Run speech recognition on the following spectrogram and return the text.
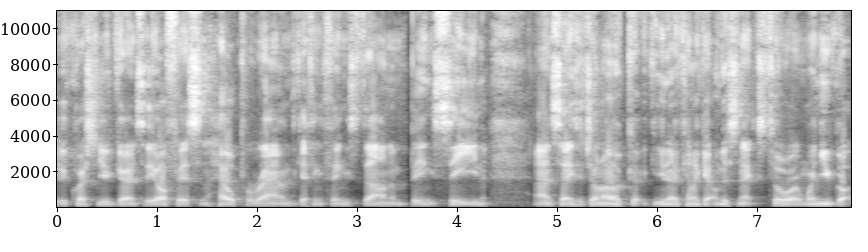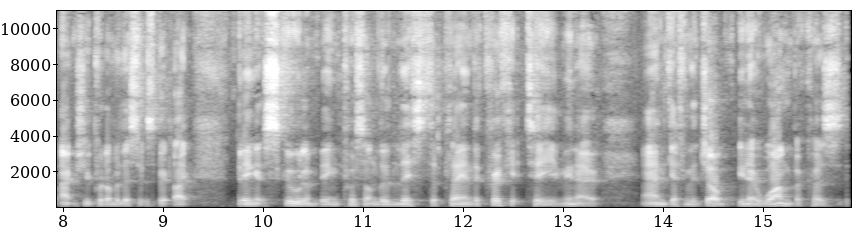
the question you go into the office and help around getting things done and being seen, and saying to John, "Oh, you know, can I get on this next tour?" And when you got actually put on the list, it was a bit like being at school and being put on the list to play in the cricket team, you know, and getting the job. You know, one because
